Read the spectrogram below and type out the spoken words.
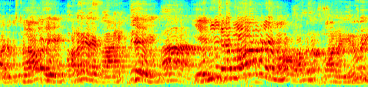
అడుగుతున్నామని కదా స్వామి ఎన్ని జన్మాలములేమో మన ఇరువురి.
